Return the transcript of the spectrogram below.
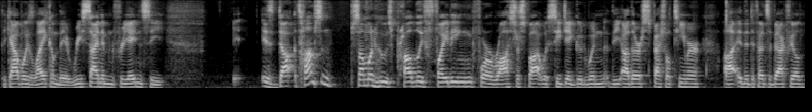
the Cowboys like him. They re-signed him in free agency. Is Do- Thompson someone who's probably fighting for a roster spot with CJ Goodwin, the other special teamer uh, in the defensive backfield?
